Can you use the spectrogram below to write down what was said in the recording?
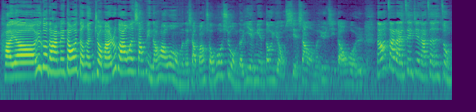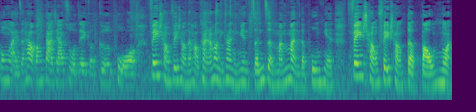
好哟，预购的还没到，会等很久吗？如果要问商品的话，问我们的小帮手，或是我们的页面都有写上我们预计到货日。然后再来这一件呢，真的是重工来着，还有帮大家做这个割破哦，非常非常的好看。然后你看里面整整满满的铺棉，非常非常的保暖。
